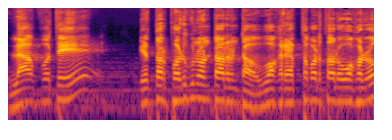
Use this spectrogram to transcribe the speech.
లేకపోతే ఇద్దరు పడుకుని ఉంటారంట. ఒకరు ఎత్తబడతారు ఒకరు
